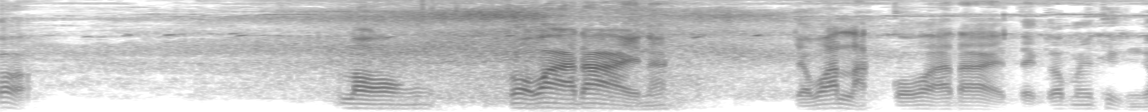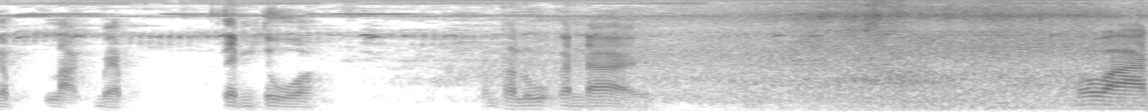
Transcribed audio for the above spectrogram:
ก็ลอง ก็ว่าได้นะจะว่าหลักก็ว่าได้ แต่ก็ไม่ถึงกับหลักแบบเต็มตัว มันทะลุกันได้ เมื่อวาน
